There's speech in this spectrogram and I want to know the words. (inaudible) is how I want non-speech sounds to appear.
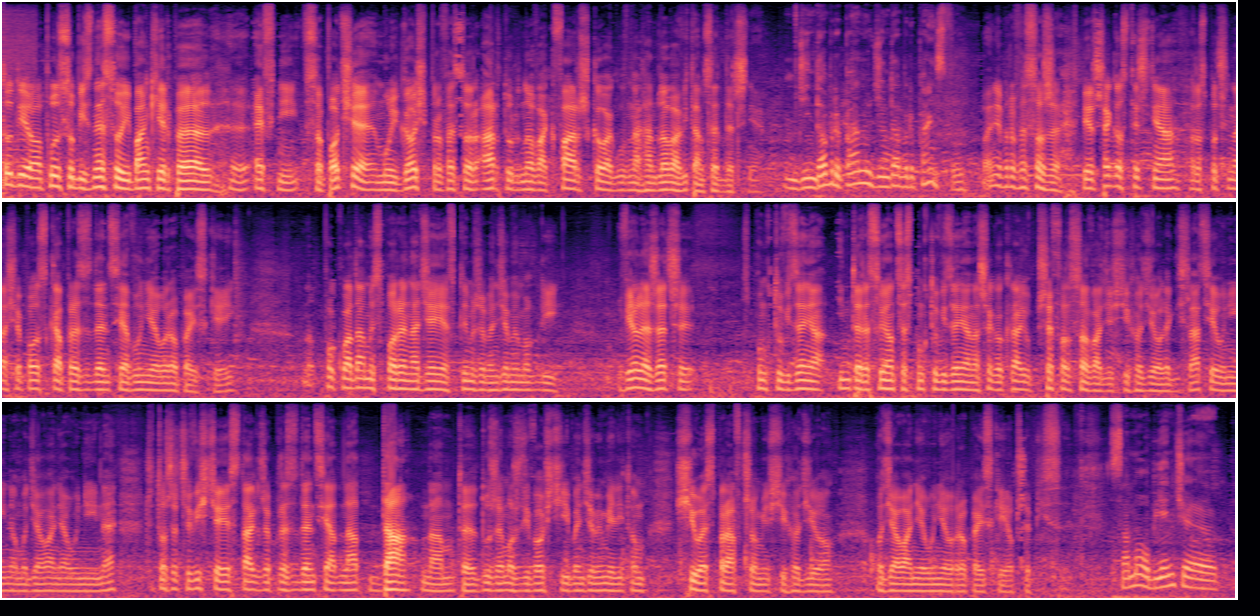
Studio Pulsu Biznesu i Bankier.pl EFNI w Sopocie. Mój gość, profesor Artur Nowak-Far, Szkoła Główna Handlowa. Witam serdecznie. Dzień dobry panu, dzień dobry państwu. Panie profesorze, 1 stycznia rozpoczyna się polska prezydencja w Unii Europejskiej. No, pokładamy spore nadzieje w tym, że będziemy mogli wiele rzeczy z punktu widzenia, interesujące z punktu widzenia naszego kraju przeforsować, jeśli chodzi o legislację unijną, o działania unijne. Czy to rzeczywiście jest tak, że prezydencja da nam te duże możliwości i będziemy mieli tą siłę sprawczą, jeśli chodzi o, o działanie Unii Europejskiej, o przepisy? Samo objęcie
